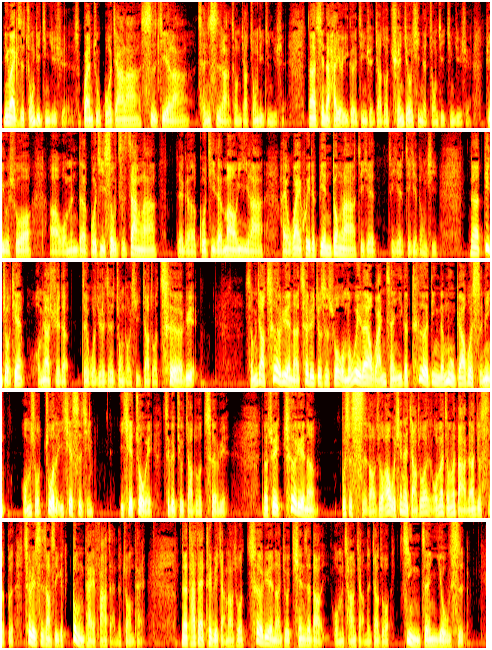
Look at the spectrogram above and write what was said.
另外一个是总体经济学，是关注国家啦、世界啦、城市啦这种叫总体经济学。那现在还有一个经济学叫做全球性的总体经济学，譬如说啊、我们的国际收支账啦，这个国际的贸易啦，还有外汇的变动啦，这些这些这些东西。那第九天我们要学的，这我觉得这是重头戏，叫做策略。什么叫策略呢？策略就是说，我们为了要完成一个特定的目标或使命，我们所做的一切事情、一切作为，这个就叫做策略。那所以策略呢，不是死的，说啊，我现在讲说我们要怎么打，然后就死，不是。策略事实上是一个动态发展的状态。那他在特别讲到说，策略呢，就牵涉到我们常讲的叫做竞争优势。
